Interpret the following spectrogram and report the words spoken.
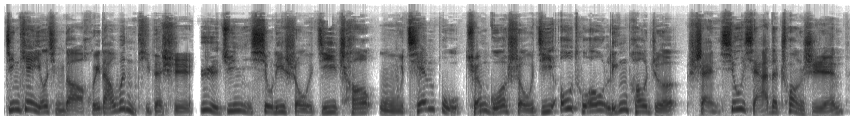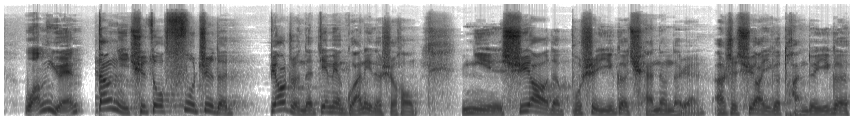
今天有请到回答问题的是日均修理手机超五千部、全国手机 O2O 领跑者闪修侠的创始人王源。当你去做复制的。标准的店面管理的时候，你需要的不是一个全能的人，而是需要一个团队，一个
